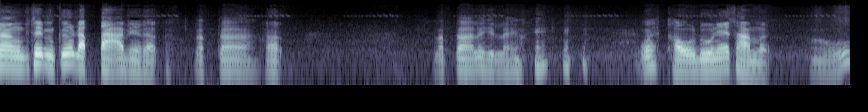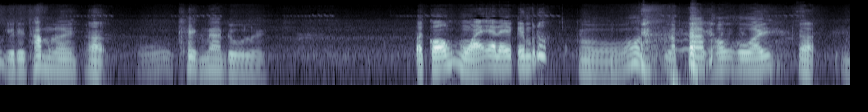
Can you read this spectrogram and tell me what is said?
นั่งเส้นมันก็หลับตาไปเลยครับ หลับตาครับหลับตาแล้วเห็นอะไรไหมเว้ยเขาดูในธรรมอะโอ้โหอยู่ในถ้ำเลยครับโอ้เข่งหน้าดูเลย ไปกองหวยอะไรกันไม่รู้ โอ้โหหลับตาเขาหวยครับอื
